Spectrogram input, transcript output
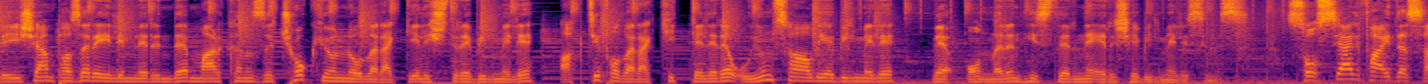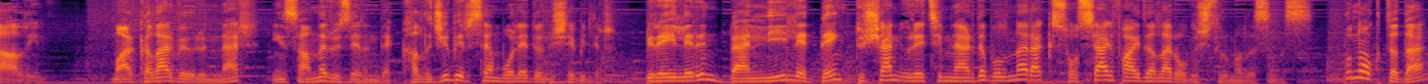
Değişen pazar eğilimlerinde markanızı çok yönlü olarak geliştirebilmeli, aktif olarak kitlelere uyum sağlayabilmeli ve onların hislerine erişebilmelisiniz. Sosyal fayda sağlayın. Markalar ve ürünler insanlar üzerinde kalıcı bir sembole dönüşebilir. Bireylerin benliğiyle denk düşen üretimlerde bulunarak sosyal faydalar oluşturmalısınız. Bu noktada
